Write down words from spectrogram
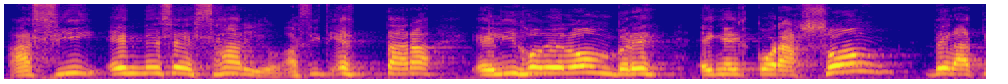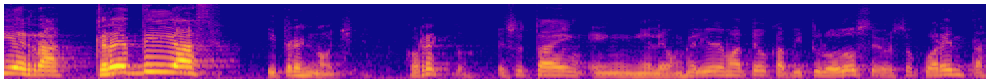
así es necesario, así estará el Hijo del Hombre en el corazón de la tierra tres días y tres noches. ¿Correcto? Eso está en, el Evangelio de Mateo capítulo 12, verso 40.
